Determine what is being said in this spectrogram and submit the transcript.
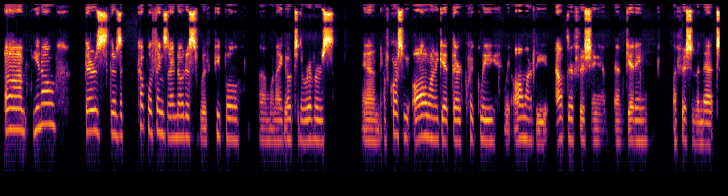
Um, you know, there's there's a couple of things that I noticed with people um, when I go to the rivers. And of course, we all want to get there quickly. We all want to be out there fishing and, and getting a fish in the net.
